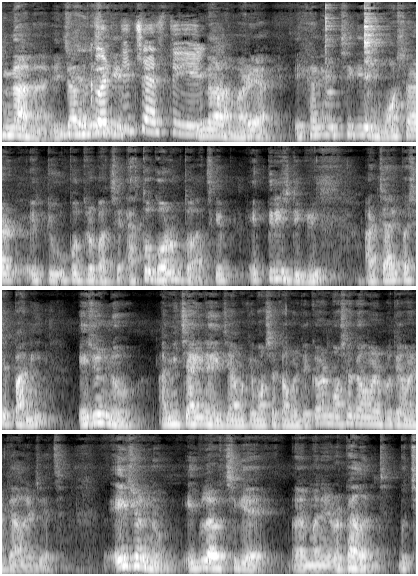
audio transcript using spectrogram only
না না এটা করতে কি- চাস তুই না মারিয়া এখানে হচ্ছে কি মশার একটু উপদ্রব আছে। এত গরম তো আজকে একত্রিশ ডিগ্রি আর চারিপাশে পানি। এই জন্য আমি চাই নাই যে আমাকে মশা কামড় কারণ মশা কামড়ের প্রতি আমার একটা অ্যালার্জি আছে। এই জন্য এগুলো হচ্ছে গিয়ে মানে রেপেলেন্ট বুঝছ?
